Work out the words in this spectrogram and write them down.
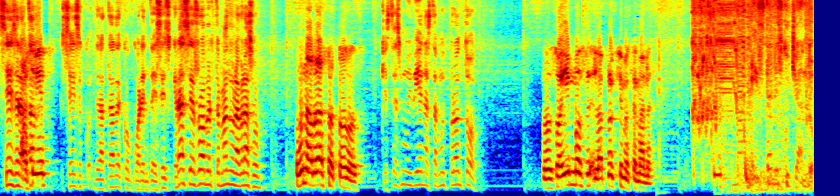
6 de la, tarde, de la tarde con 46. Gracias, Robert. Te mando un abrazo. Un abrazo a todos. Que estés muy bien. Hasta muy pronto. Nos oímos la próxima semana. Están escuchando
